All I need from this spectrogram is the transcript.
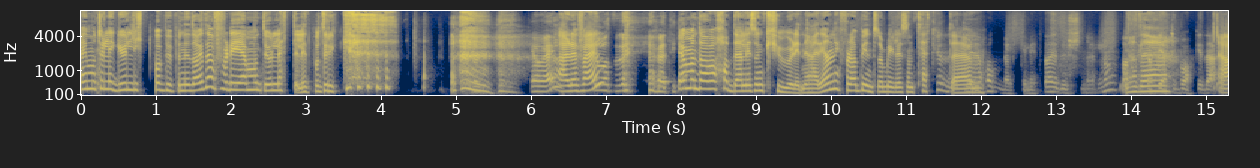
Jeg måtte jo legge jo litt på puppen i dag, da, fordi jeg måtte jo lette litt på trykket. Ja vel? er det feil? Så måtte du- Jeg vet ikke. Ja, men da hadde jeg en litt sånn kul inni her igjen, for da begynte det å bli litt sånn Kunne du ikke håndmelke litt da i dusjen eller noe? Ja, Ja, det- Vi tilbake der. Ja,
